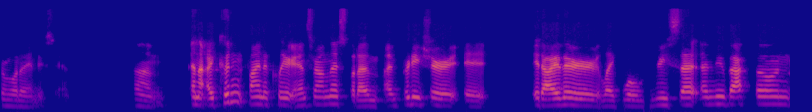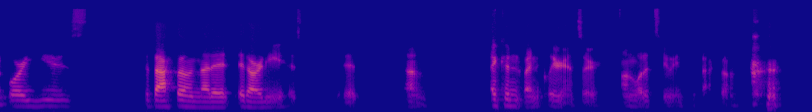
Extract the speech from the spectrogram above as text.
From what I understand. Um, and I couldn't find a clear answer on this, but I'm I'm pretty sure it it either like will reset a new backbone or use the backbone that it it already has. Um, I couldn't find a clear answer on what it's doing to the backbone.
